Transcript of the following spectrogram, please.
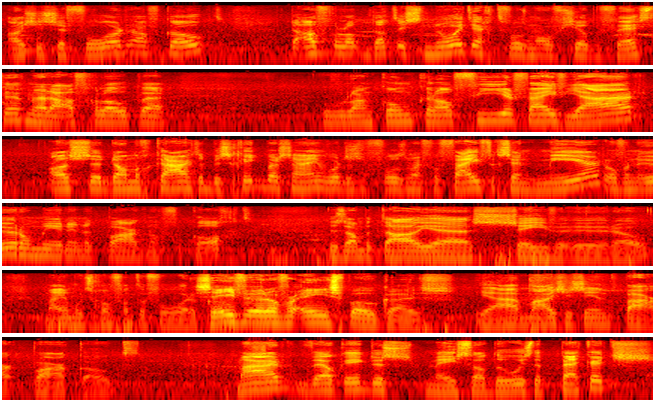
als je ze vooraf koopt. De afgelopen, dat is nooit echt volgens mij officieel bevestigd, maar de afgelopen, hoe lang kom ik er al? 4, 5 jaar. Als er dan nog kaarten beschikbaar zijn, worden ze volgens mij voor 50 cent meer of een euro meer in het park nog verkocht. Dus dan betaal je 7 euro. Maar je moet gewoon van tevoren 7 kopen. euro voor één spookhuis. Ja, maar als je ze in het par- park koopt. Maar welke ik dus meestal doe, is de package.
